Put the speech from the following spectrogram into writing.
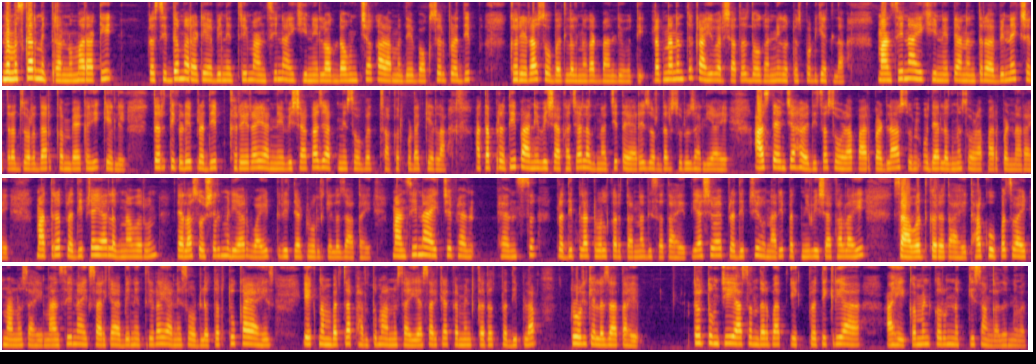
नमस्कार मित्रांनो मराठी प्रसिद्ध मराठी अभिनेत्री मानसी नाईक हिने लॉकडाऊनच्या काळामध्ये बॉक्सर प्रदीप खरेरासोबत लग्नगाठ बांधली होती. लग्नानंतर काही वर्षातच दोघांनी घटस्फोट घेतला. मानसी नाईक हिने त्यानंतर अभिनय क्षेत्रात जोरदार कमबॅकही केले. तर तिकडे प्रदीप खरेरा यांनी विशाखा जाटणीसोबत साखरपुडा केला. आता प्रदीप आणि विशाखाच्या लग्नाची तयारी जोरदार सुरू झाली आहे. आज त्यांच्या हळदीचा सोहळा पार पडला असून उद्या लग्न सोहळा पार पडणार आहे. मात्र प्रदीप संदीपच्या या लग्नावरून त्याला सोशल मीडियावर वाईटरित्या ट्रोल केलं जात आहे. मानसी नाईकचे फॅन फॅन्स प्रदीपला ट्रोल करताना दिसत आहेत. याशिवाय प्रदीपची होणारी पत्नी विशाखालाही सावध करत आहेत. हा खूपच वाईट माणूस आहे. मानसी नाईकसारख्या अभिनेत्रीला याने सोडलं तर तू काय आहेस? एक नंबरचा फालतू माणूस आहे. यासारख्या कमेंट करत प्रदीपला ट्रोल केलं जात आहे. तर तुमची या संदर्भात एक प्रतिक्रिया आहे. कमेंट करून नक्की सांगा. धन्यवाद.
